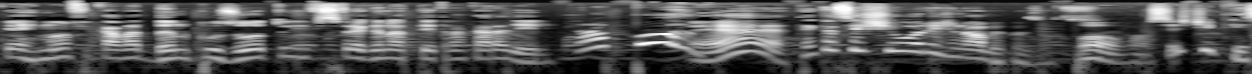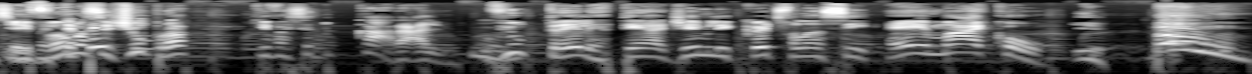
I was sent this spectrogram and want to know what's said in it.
que a irmã ficava dando pros outros e esfregando a teta na cara dele. Ah, porra. É, tem que assistir o original, Beconzitos. Pô, vamos assistir, porque E vamos assistir o próximo, que vai ser do caralho. Hum. Eu vi um trailer, tem a Jamie Lee Curtis falando assim, Hey, Michael! E BOOM!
